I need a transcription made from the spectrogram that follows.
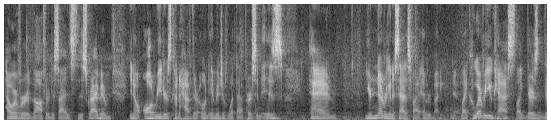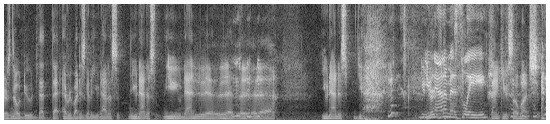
however the author decides to describe him, you know, all readers kind of have their own image of what that person is, and you're never gonna satisfy everybody. Yeah. Like whoever you cast, like there's there's no dude that that everybody's gonna unanimous unanimous unanimous unanimous. Unanimously. Thank you so much.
